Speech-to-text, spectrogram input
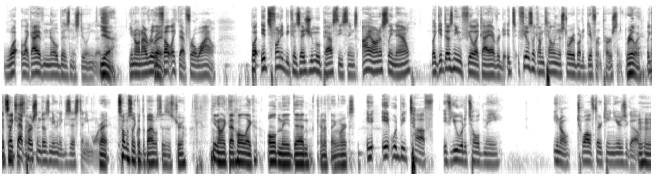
"What? Like I have no business doing this." Yeah. you know, and I really Right. felt like that for a while. But it's funny because as you move past these things, I honestly now like it doesn't even feel like I ever did. It's, it feels like I'm telling a story about a different person. really Like That's it's like that person doesn't even exist anymore. Right. It's almost like what the Bible says is true. You know, like that whole like old me dead kind of thing works. it, it would be tough if you would have told me you know 12 13 years ago Mm-hmm.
